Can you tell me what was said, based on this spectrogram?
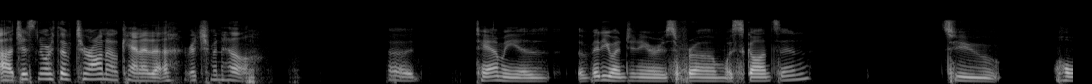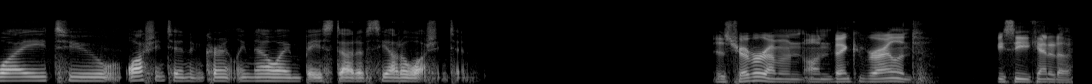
uh, just north of Toronto, Canada, Richmond Hill. uh, Tammy is, the video engineer is from Wisconsin to Hawaii to Washington, and currently now I'm based out of Seattle, Washington. Is Trevor? I'm on, on Vancouver Island, BC, Canada.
